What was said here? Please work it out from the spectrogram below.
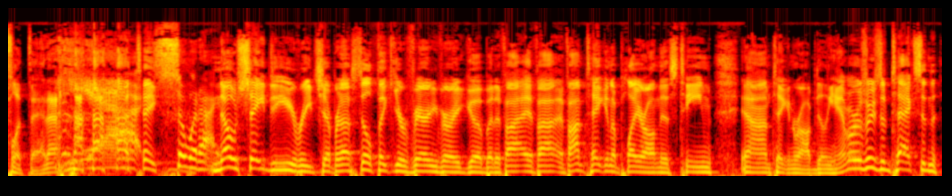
flip that. Yeah, I'd so would I. No shade to you, Reed Sheppard. I still think you're very, very good. But if I if I if I'm taking a player on this team, I'm taking Rob Dillingham. Let's read some text and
